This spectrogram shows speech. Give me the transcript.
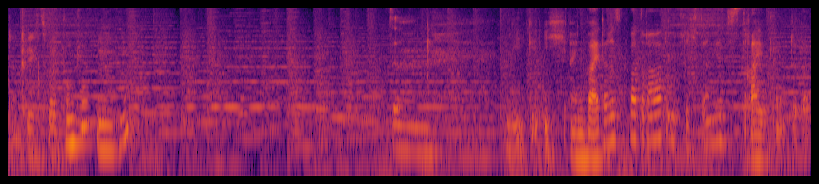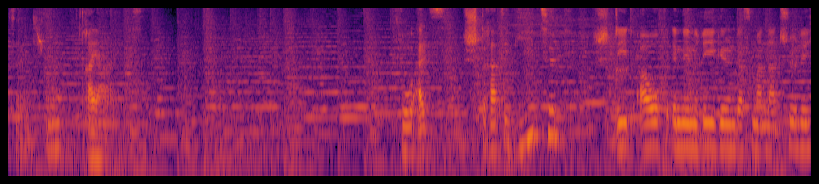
Dann kriege ich zwei Punkte. Mhm. Dann lege ich ein weiteres Quadrat und kriege dann jetzt drei Punkte, weil es ja jetzt schon eine Dreier ist. So als Strategietipp steht auch in den Regeln, dass man natürlich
